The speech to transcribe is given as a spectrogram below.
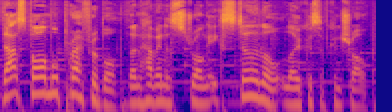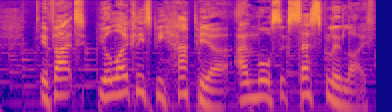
That's far more preferable than having a strong external locus of control. In fact, you're likely to be happier and more successful in life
